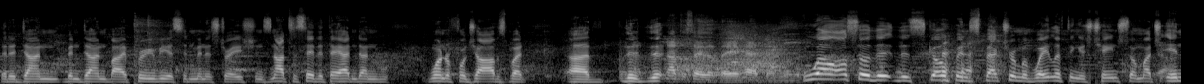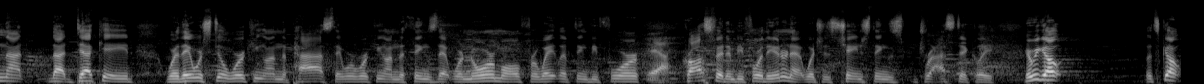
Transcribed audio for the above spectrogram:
that had done been done by previous administrations. Not to say that they hadn't done wonderful jobs, but uh, the, the, not to say that they had been. well, also the, the scope and spectrum of weightlifting has changed so much in that, that decade where they were still working on the past. They were working on the things that were normal for weightlifting before Yeah. CrossFit and before the internet, which has changed things drastically. Here we go. Let's go.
